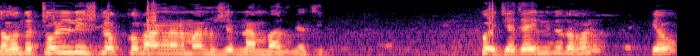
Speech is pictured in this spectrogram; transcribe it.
তখন তো চল্লিশ লক্ষ বাংলার মানুষের নাম বাদ গেছিল। কই চেঁচাইনি তো তখন? কেউ?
